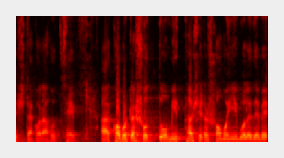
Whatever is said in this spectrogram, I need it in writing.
চেষ্টা করা হচ্ছে। খবরটা সত্য, মিথ্যা, সেটা সময়ই বলে দেবে।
